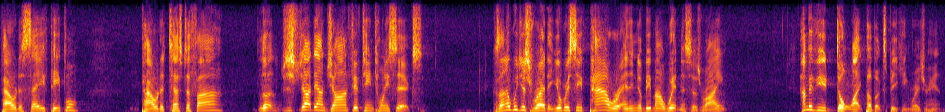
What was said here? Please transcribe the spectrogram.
Power to save people? Power to testify? Look, just jot down John 15, 26. Because I know we just read that you'll receive power and then you'll be my witnesses, right? How many of you don't like public speaking? Raise your hand.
